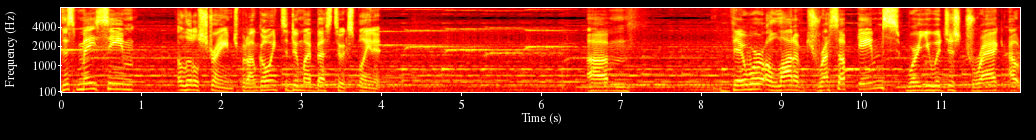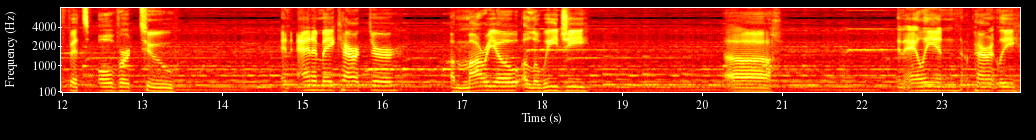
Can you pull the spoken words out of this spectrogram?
this may seem a little strange, but I'm going to do my best to explain it. Um, there were a lot of dress-up games where you would just drag outfits over to an anime character, a Mario, a Luigi, uh, an alien, apparently.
